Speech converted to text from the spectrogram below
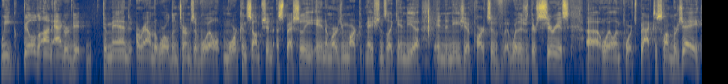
we build on aggregate demand around the world in terms of oil. More consumption, especially in emerging market nations like India, Indonesia, parts of where there's, there's serious uh, oil imports. Back to Schlumberger,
